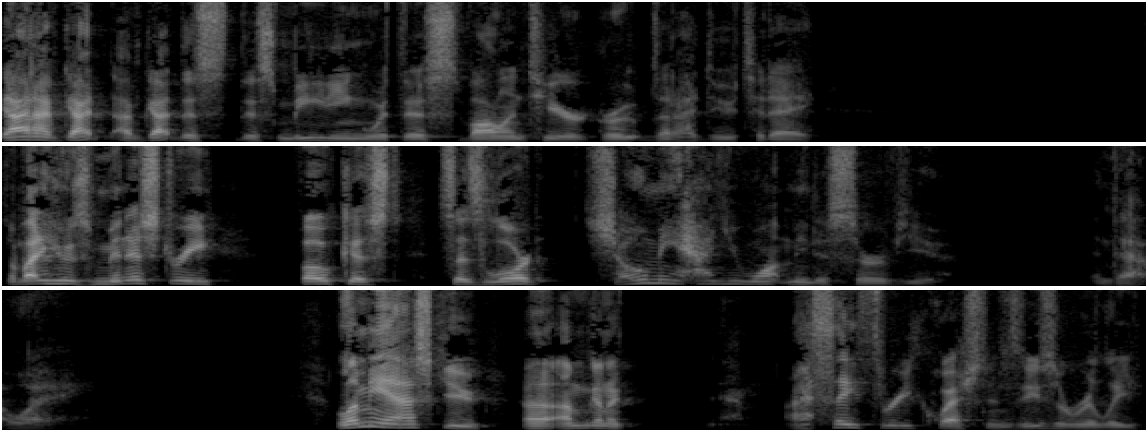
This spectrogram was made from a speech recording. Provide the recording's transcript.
God, I've got, I've got this, this meeting with this volunteer group that I do today. Somebody who's ministry focused says, Lord, show me how you want me to serve you in that way. Let me ask you, uh, I'm going to, I say three questions. These are really,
